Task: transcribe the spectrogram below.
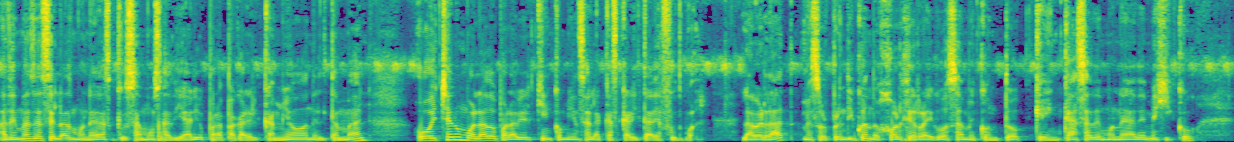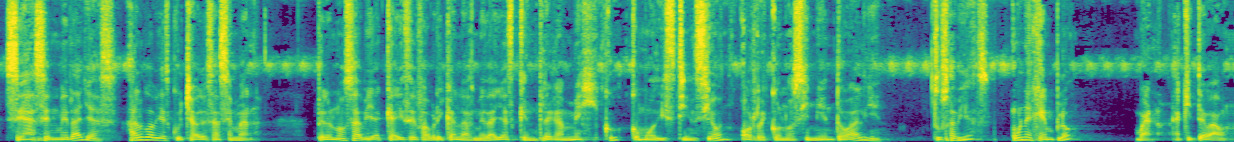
además de hacer las monedas que usamos a diario para pagar el camión, el tamal o echar un volado para ver quién comienza la cascarita de fútbol. La verdad, me sorprendí cuando Jorge Raigosa me contó que en Casa de Moneda de México se hacen medallas. Algo había escuchado esa semana, pero no sabía que ahí se fabrican las medallas que entrega México como distinción o reconocimiento a alguien. ¿Tú sabías? ¿Un ejemplo? Bueno, aquí te va uno.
